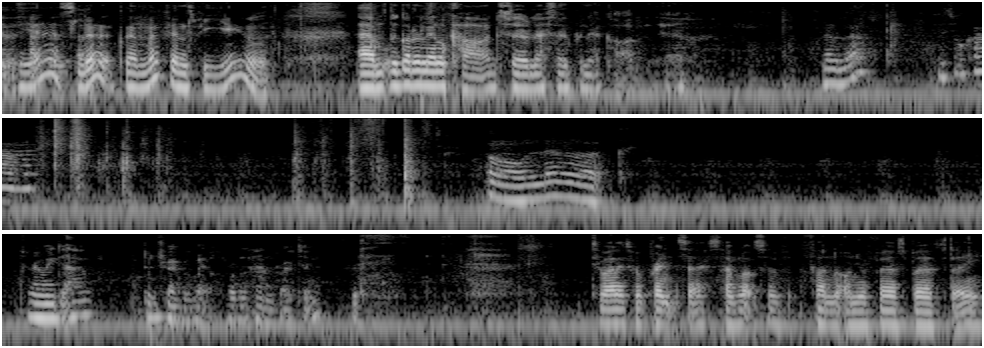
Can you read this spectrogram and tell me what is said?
at this. Yes, look, they're muffins for you. Um, we've got a little card, so let's open a card with her. Lola, is this your card? Oh, look. Do you want to read it out? Don't you ever write horrible handwriting? To our little princess, have lots of fun on your first birthday.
